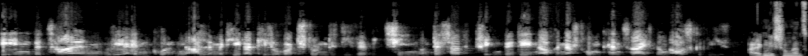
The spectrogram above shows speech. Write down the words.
Den bezahlen wir Endkunden alle mit jeder Kilowattstunde, die wir beziehen. Und deshalb kriegen wir den auch in der Stromkennzeichnung ausgewiesen. Eigentlich schon ganz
